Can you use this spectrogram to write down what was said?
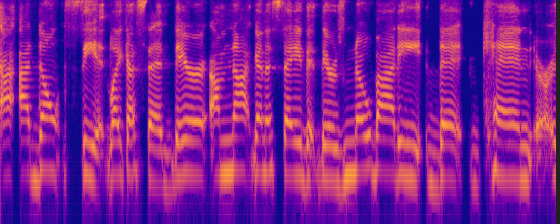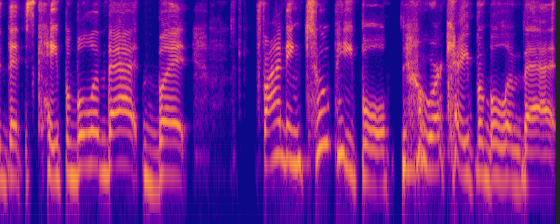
I, I, don't see it. Like I said, there I'm not gonna say that there's nobody that can or that's capable of that, but finding two people who are capable of that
